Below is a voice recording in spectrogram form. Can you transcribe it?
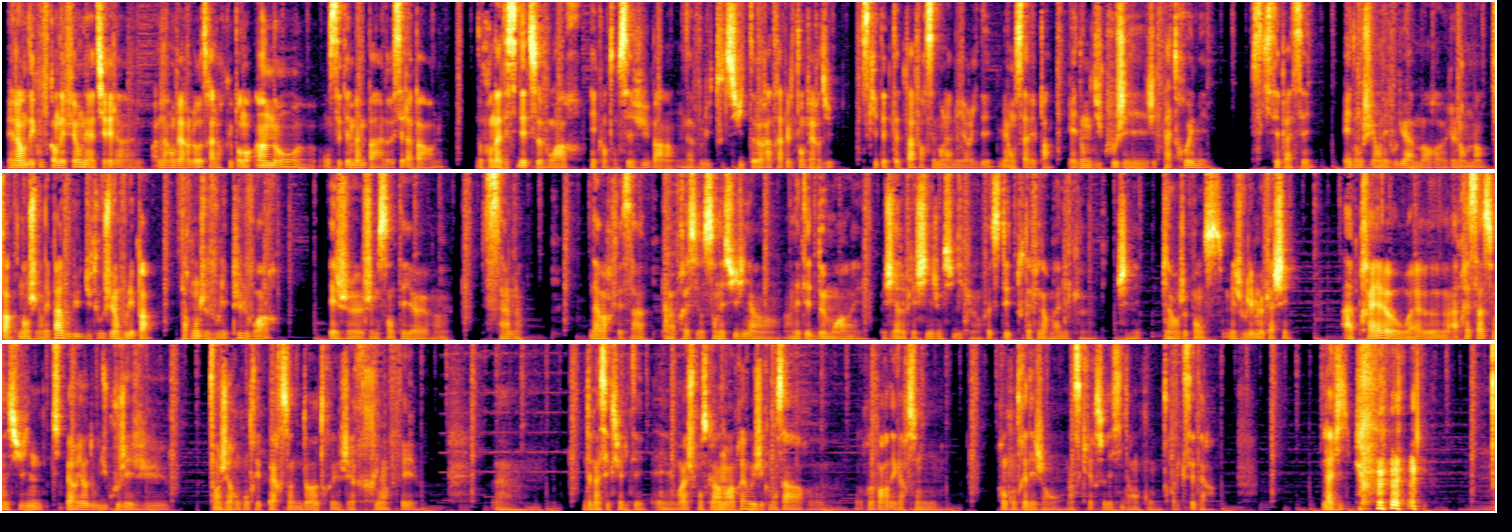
Et là, on découvre qu'en effet, on est attirés l'un envers l'autre, alors que pendant un an, euh, on s'était même pas adressé la parole. Donc on a décidé de se voir, et quand on s'est vu, ben, on a voulu tout de suite euh, rattraper le temps perdu, ce qui était peut-être pas forcément la meilleure idée, mais on savait pas. Et donc du coup, j'ai pas trop aimé ce qui s'est passé, et donc je lui en ai voulu à mort euh, le lendemain. Enfin, non, je lui en ai pas voulu du tout, je lui en voulais pas. Par contre, je voulais plus le voir, et je, me sentais euh, sale d'avoir fait ça. Après, s'en est suivi un, un, été de deux mois, et j'y ai réfléchi, je me suis dit qu'en fait c'était tout à fait normal et que j'aimais bien, je pense, mais je voulais me le cacher. Après, euh, ouais, euh, après ça, s'en est suivi une petite période où du coup j'ai vu, enfin j'ai rencontré personne d'autre et j'ai rien fait euh, de ma sexualité. Et ouais, je pense qu'un an après, oui, j'ai commencé à revoir des garçons, rencontrer des gens, m'inscrire sur des sites de rencontres, etc. La vie.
